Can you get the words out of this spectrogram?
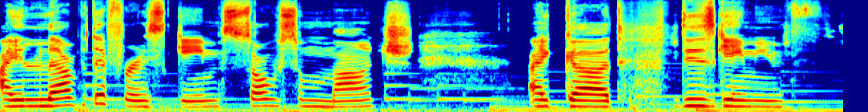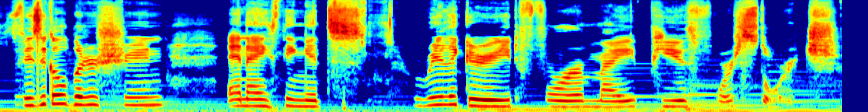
I loved the first game so, so much. I got this game in physical version and I think it's really great for my PS4 storage.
